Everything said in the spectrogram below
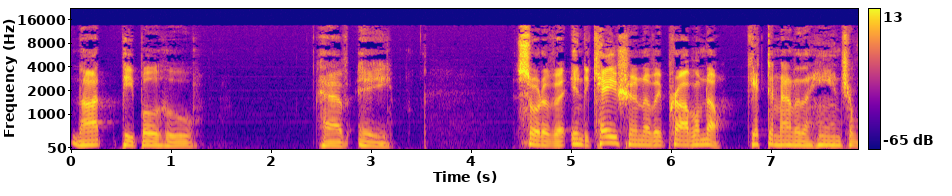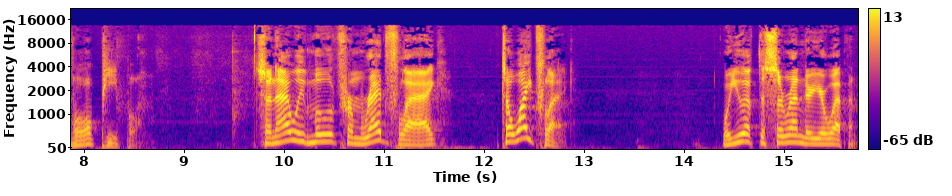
Not people who have a sort of an indication of a problem. No, get them out of the hands of all people. So now we've moved from red flag to white flag, where you have to surrender your weapon.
